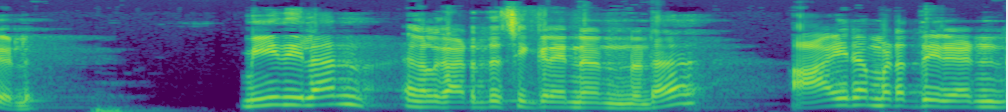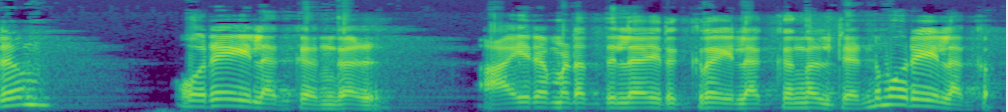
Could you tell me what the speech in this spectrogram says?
ஏழு. மீதிலான் எங்களுக்கு அடுத்த சிக்கல் என்னென்னா ஆயிரம் இடத்து ரெண்டும் ஒரே இலக்கங்கள். ஆயிரம் இடத்துல இருக்கிற இலக்கங்கள் ரெண்டும் ஒரே இலக்கம்.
